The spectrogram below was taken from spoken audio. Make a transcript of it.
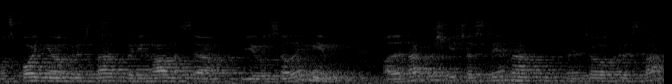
Господнього Христа зберігалася в Єрусалимі, але також і частина е, цього Христа,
